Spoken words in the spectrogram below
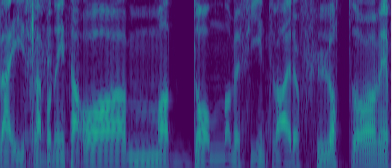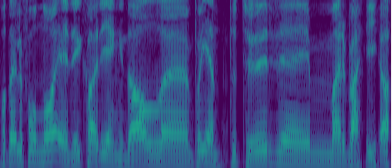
lei Isla Bonita og Madonna med fint vær og flott. Og med på telefonen nå, Erik Kari Engdahl eh, på jentetur eh, i Marbella.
